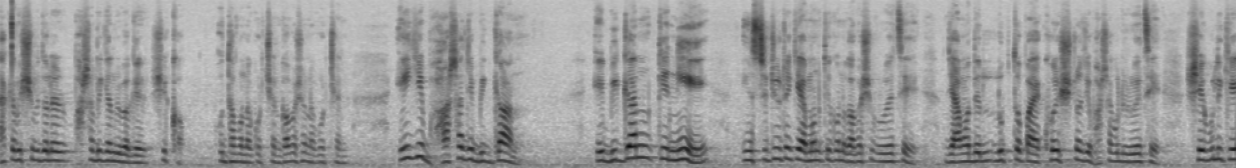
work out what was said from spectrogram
ঢাকা বিশ্ববিদ্যালয়ের ভাষা বিজ্ঞান বিভাগের শিক্ষক, অধ্যাপনা করছেন, গবেষণা করছেন, এই যে ভাষা যে বিজ্ঞান, এই বিজ্ঞানকে নিয়ে ইনস্টিটিউটে কি এমন কি কোনো গবেষক রয়েছে যে আমাদের লুপ্ত পায়, ক্ষয়িষ্ণু যে ভাষাগুলি রয়েছে, সেগুলিকে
